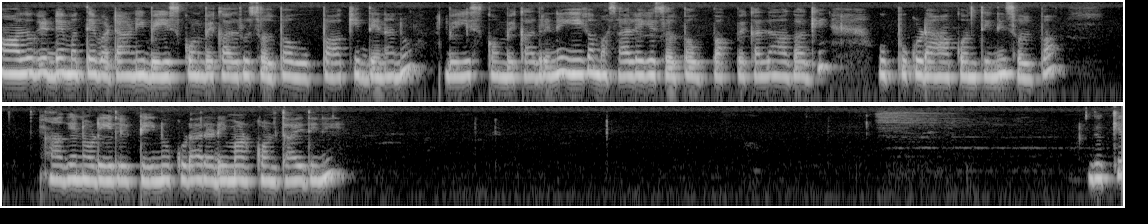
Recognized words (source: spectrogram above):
ಆಲೂಗೆಡ್ಡೆ ಮತ್ತು ಬಟಾಣಿ ಬೇಯಿಸ್ಕೊಳ್ಬೇಕಾದ್ರೂ ಸ್ವಲ್ಪ ಉಪ್ಪು ಹಾಕಿದ್ದೆ ನಾನು. ಬೇಯಿಸ್ಕೊಬೇಕಾದ್ರೇ ಈಗ ಮಸಾಲೆಗೆ ಸ್ವಲ್ಪ ಉಪ್ಪು ಹಾಕಬೇಕಲ್ಲ, ಹಾಗಾಗಿ ಉಪ್ಪು ಕೂಡ ಹಾಕ್ಕೊತೀನಿ ಸ್ವಲ್ಪ. ಹಾಗೆ ನೋಡಿ ಇಲ್ಲಿ ಟೀನೂ ಕೂಡ ರೆಡಿ ಮಾಡ್ಕೊಳ್ತಾ ಇದ್ದೀನಿ. ಇದಕ್ಕೆ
